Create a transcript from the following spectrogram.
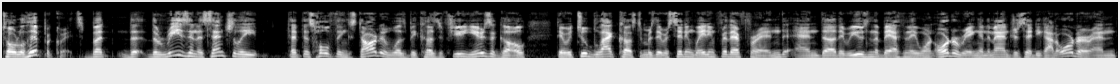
total hypocrites. But the the reason essentially that this whole thing started was because a few years ago there were two black customers. They were sitting waiting for their friend, and uh, they were using the bathroom. They weren't ordering, and the manager said, "You got to order." And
